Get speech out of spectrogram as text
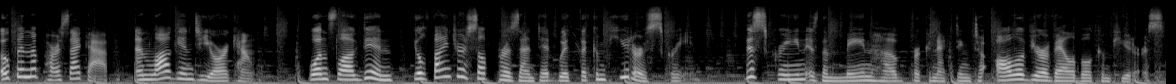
open the Parsec app and log into your account. Once logged in, you'll find yourself presented with the Computers screen. This screen is the main hub for connecting to all of your available computers,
